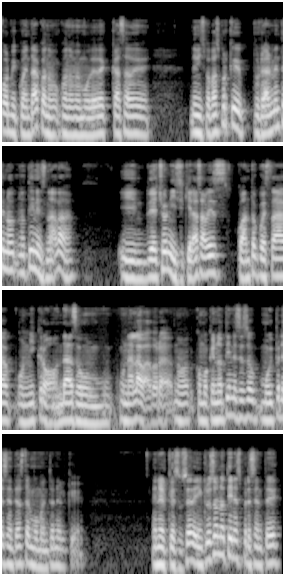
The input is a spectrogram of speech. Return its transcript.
por mi cuenta, cuando, cuando me mudé de casa de, de mis papás, porque pues, realmente no, no tienes nada. Y de hecho ni siquiera sabes cuánto cuesta un microondas o una lavadora, ¿no? Como que no tienes eso muy presente hasta el momento en el que en el que sucede. Incluso no tienes presente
